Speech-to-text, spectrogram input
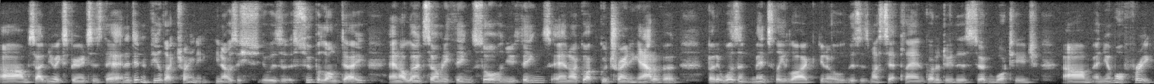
Um, so I had new experiences there, and it didn't feel like training. You know, it was a, it was a super long day, and I learned so many things, saw new things, and I got good training out of it but it wasn't mentally like you know this is my set plan got to do this certain wattage um, and you're more free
